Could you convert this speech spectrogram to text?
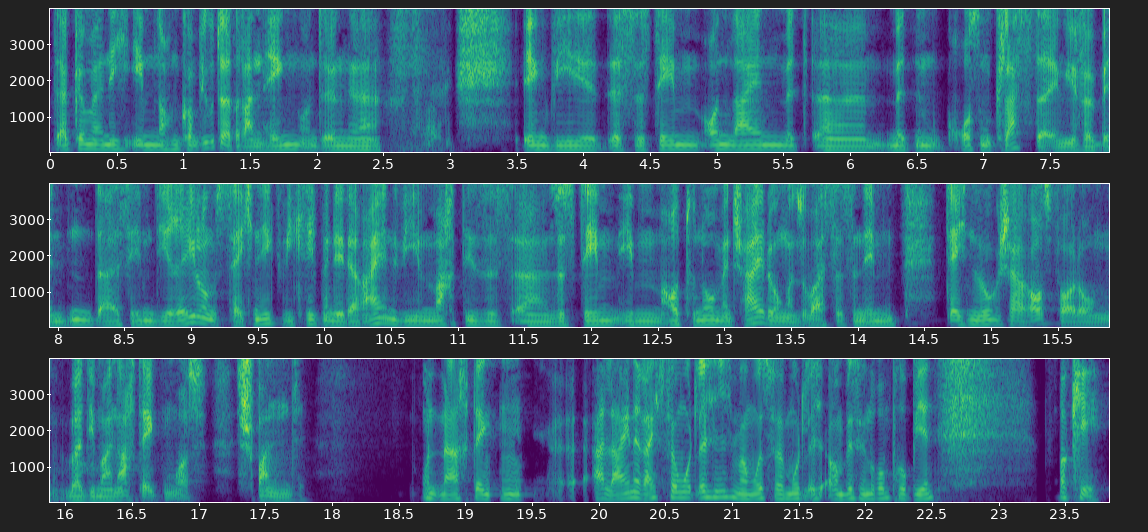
da können wir nicht eben noch einen Computer dranhängen und irgendwie das System online mit, äh, mit einem großen Cluster irgendwie verbinden. Da ist eben die Regelungstechnik, wie kriegt man die da rein, wie macht dieses äh, System eben autonome Entscheidungen und sowas. Das sind eben technologische Herausforderungen, über die man nachdenken muss. Spannend. Und nachdenken äh, alleine reicht vermutlich nicht. Man muss vermutlich auch ein bisschen rumprobieren. Okay,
